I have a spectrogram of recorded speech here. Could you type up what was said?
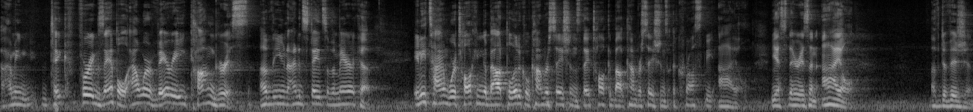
I mean, take, for example, our very Congress of the United States of America. Anytime we're talking about political conversations, they talk about conversations across the aisle. Yes, there is an aisle of division.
